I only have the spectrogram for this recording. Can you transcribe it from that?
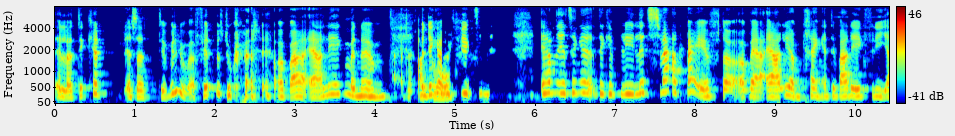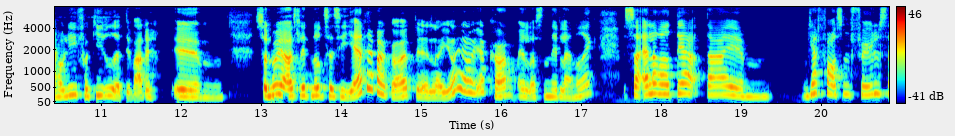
eller det kan altså, det ville jo være fedt, hvis du gør det, og bare er ærlig, ikke? Men, øhm, ja, det men det kan også virke Jamen, jeg tænker, det kan blive lidt svært bagefter at være ærlig omkring, at det var det ikke, fordi jeg har jo lige forgivet, at det var det. Øhm, så nu er jeg også lidt nødt til at sige, ja, det var godt, eller jo, jo, jeg kom, eller sådan et eller andet, ikke? Så allerede der, der, øhm, jeg får sådan en følelse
